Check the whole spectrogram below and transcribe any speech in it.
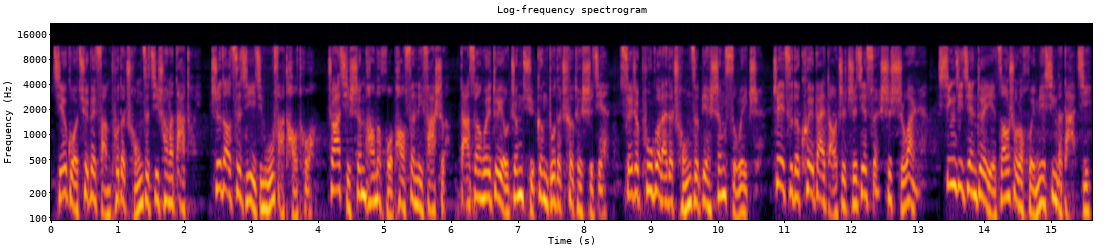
结果却被反扑的虫子击穿了大腿。知道自己已经无法逃脱，抓起身旁的火炮奋力发射，打算为队友争取更多的撤退时间。随着扑过来的虫子便生死未知。这次的溃败导致直接损失十万人，星际舰队也遭受了毁灭性的打击，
